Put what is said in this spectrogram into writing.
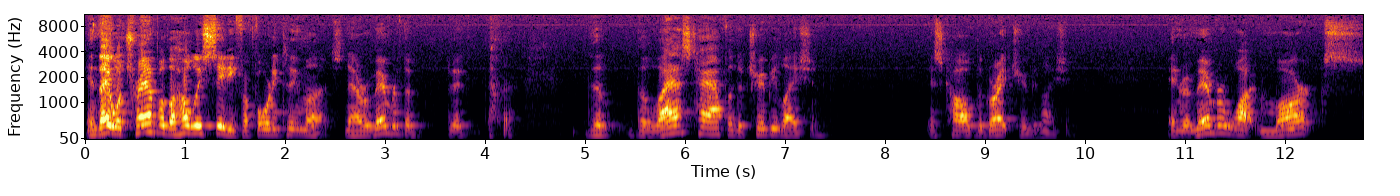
And they will trample the holy city for 42 months. Now remember the, the, the, the last half of the tribulation is called the Great Tribulation. And remember what marks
